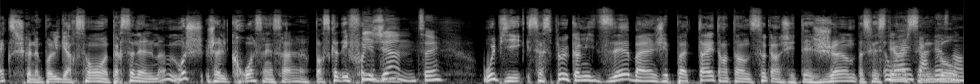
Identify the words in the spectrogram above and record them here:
X, je connais pas le garçon euh, personnellement, mais moi, je, je le crois sincère. Parce que des fois. Il est jeune, tu sais. Oui, puis ça se peut, comme il disait, ben j'ai peut-être entendu ça quand j'étais jeune, parce que c'était Ouais, un single.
